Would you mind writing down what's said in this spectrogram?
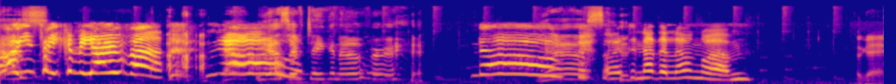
Oh, Yes. you've taken me over. No. yes, I've taken over. No. Yes. Oh, it's another long one. Okay.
